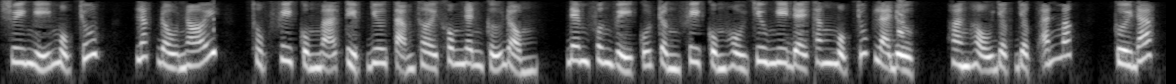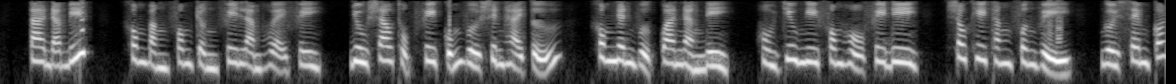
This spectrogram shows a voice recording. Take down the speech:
suy nghĩ một chút, lắc đầu nói, Thục Phi cùng mã tiệp dư tạm thời không nên cử động, đem phân vị của Trần Phi cùng Hồ Chiêu Nghi đề thăng một chút là được, hoàng hậu giật giật ánh mắt, cười đáp, ta đã biết, không bằng phong Trần Phi làm Huệ Phi, dù sao Thục Phi cũng vừa sinh hài tử, không nên vượt qua nàng đi, Hồ Chiêu Nghi phong Hồ Phi đi, sau khi thăng phân vị, người xem có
